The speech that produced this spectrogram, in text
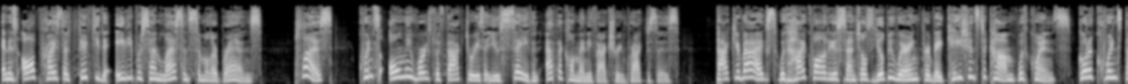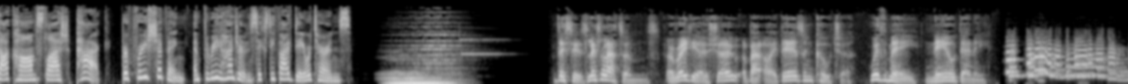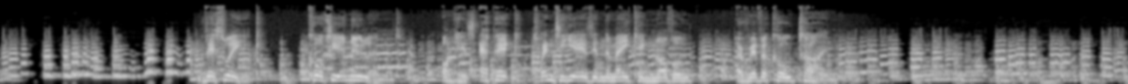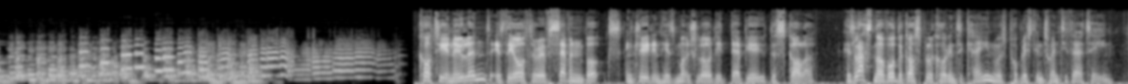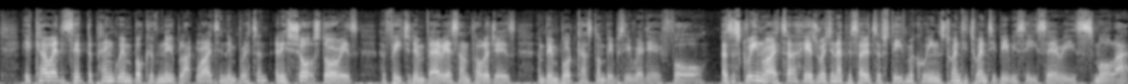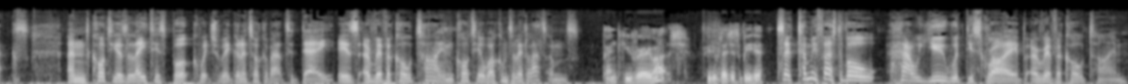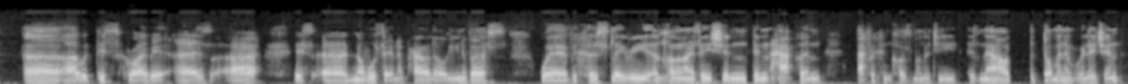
and is all priced at 50 to 80% less than similar brands. Plus, Quince only works with factories that use safe and ethical manufacturing practices. Pack your bags with high-quality essentials you'll be wearing for vacations to come with Quince. Go to quince.com/pack for free shipping and 365-day returns. This is Little Atoms, a radio show about ideas and culture, with me, Neil Denny. This week, Courttia Newland on his epic 20 years in the making novel, A River Called Time. Courttia Newland is the author of seven books, including his much lauded debut, The Scholar, his last novel, The Gospel According to Cain, was published in 2013. He co-edited the Penguin Book of New Black Writing in Britain, and his short stories have featured in various anthologies and been broadcast on BBC Radio 4. As a screenwriter, he has written episodes of Steve McQueen's 2020 BBC series Small Axe, and Courttia's latest book, which we're going to talk about today, is A River Called Time. Courttia, welcome to Little Atoms. Thank you very much. Really pleasure to be here. So tell me first of all how you would describe A River Called Time. Uh, I would describe it as uh, it's a novel set in a parallel universe where because slavery and colonization didn't happen, African cosmology is now the dominant religion.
